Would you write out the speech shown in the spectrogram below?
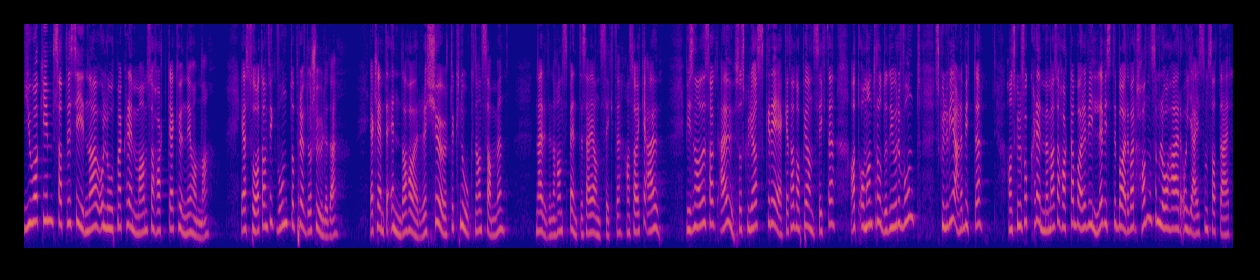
Joakim satt ved siden av og lot meg klemme ham så hardt jeg kunne i hånda. Jeg så at han fikk vondt og prøvde å skjule det. Jeg klemte enda hardere, kjørte knokene hans sammen. Nervene hans spente seg i ansiktet. Han sa ikke au. Hvis han hadde sagt au, så skulle jeg ha skreket han opp i ansiktet at om han trodde det gjorde vondt, skulle vi gjerne bytte. Han skulle få klemme meg så hardt han bare ville, hvis det bare var han som lå her, og jeg som satt der.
